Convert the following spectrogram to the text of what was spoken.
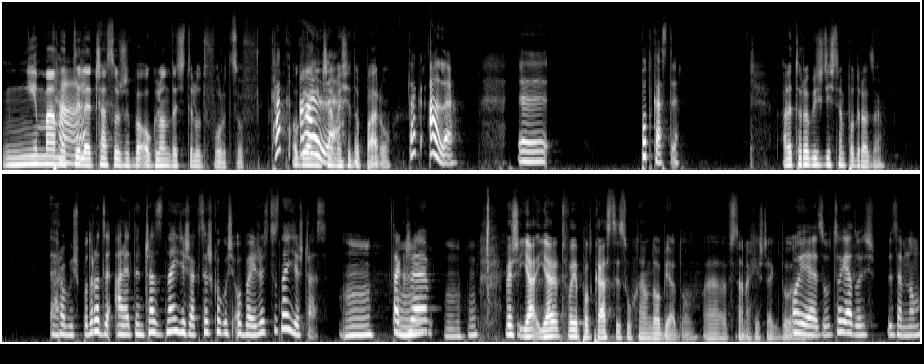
Nie mamy Tak. tyle czasu, żeby oglądać tylu twórców. Tak, Ograniczamy ale, się do paru. tak, ale e, podcasty Ale to robisz gdzieś tam po drodze. Robisz po drodze, ale ten czas znajdziesz, jak chcesz kogoś obejrzeć, to znajdziesz czas. Mm, Także, mhm. Wiesz, ja, ja twoje podcasty słuchałem do obiadu e, w Stanach jeszcze jak byłem. o Jezu, co jadłeś ze mną?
